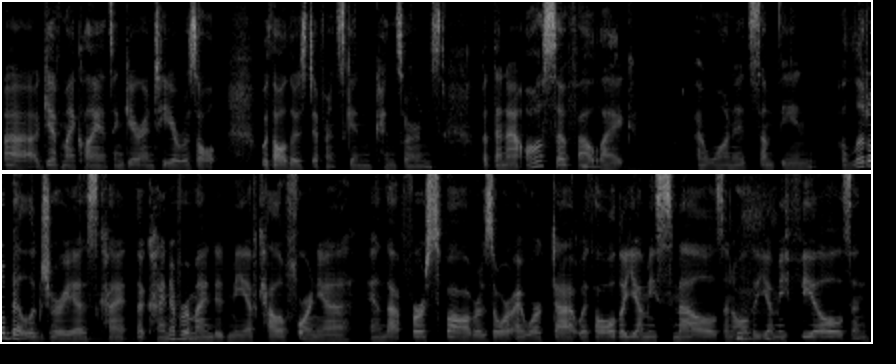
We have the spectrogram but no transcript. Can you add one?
uh, give my clients and guarantee a result with all those different skin concerns. But then I also felt mm-hmm. like I wanted something a little bit luxurious kind that kind of reminded me of California and that first spa resort I worked at with all the yummy smells and all the yummy feels and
